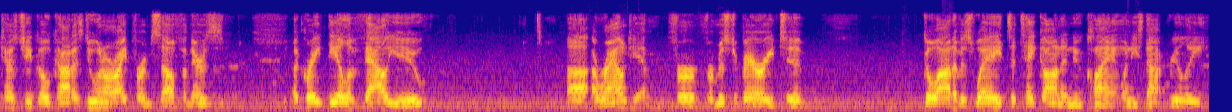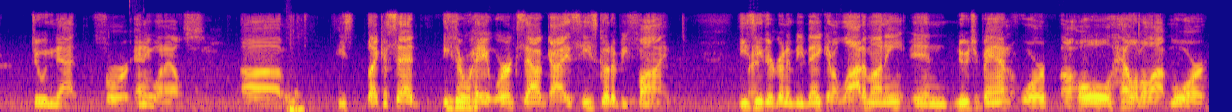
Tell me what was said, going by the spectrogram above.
Kazuchika Okada is doing all right for himself, and there's a great deal of value uh, around him for, for Mr. Barry to go out of his way to take on a new client when he's not really doing that for anyone else. Um, he's like I said, either way it works out, guys, he's going to be fine. He's Right. either going to be making a lot of money in New Japan or a whole hell of a lot more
